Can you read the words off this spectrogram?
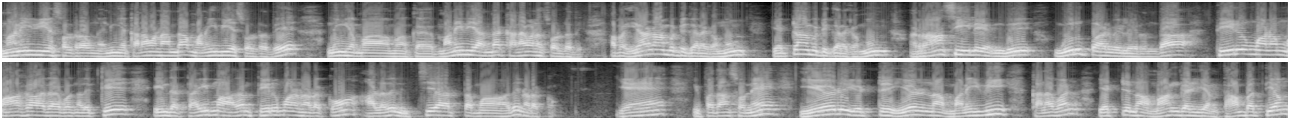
மனைவியை சொல்கிறவங்க நீங்கள் கணவனாக இருந்தால் மனைவியை சொல்கிறது நீங்கள் ம- ம- க- மனைவியாக இருந்தால் கணவனை சொல்கிறது அப்போ ஏழாம் வீட்டு கிரகமும் எட்டாம் வீட்டு கிரகமும் ராசியிலே இருந்து குரு பார்வையில் இருந்தால் திருமணம் ஆகாதவங்களுக்கு இந்த தை மாதம் திருமணம் நடக்கும் அல்லது நிச்சயார்த்தமாவது நடக்கும். ஏன்? இப்போ தான் சொன்னேன் ஏழு எட்டு ஏழுனா மனைவி கணவன் எட்டுனா மாங்கல்யம் தாம்பத்தியம்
